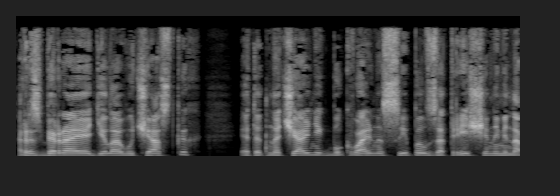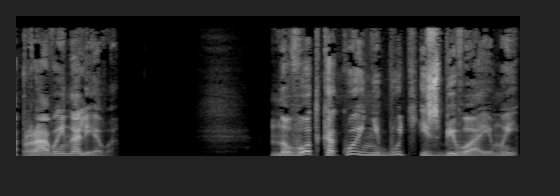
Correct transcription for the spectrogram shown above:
Разбирая дела в участках, этот начальник буквально сыпал затрещинами направо и налево. Но вот какой-нибудь избиваемый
